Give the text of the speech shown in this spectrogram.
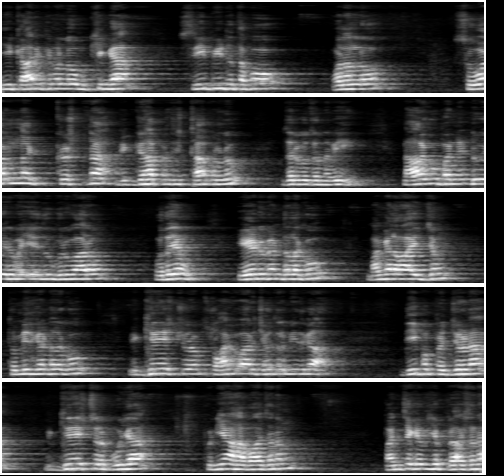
ఈ కార్యక్రమంలో ముఖ్యంగా శ్రీపీఠ తపో వనంలో సువర్ణ కృష్ణ విగ్రహ ప్రతిష్టాపనలు జరుగుతున్నవి. నాలుగు పన్నెండు ఇరవై ఐదు గురువారం ఉదయం ఏడు గంటలకు మంగళవాయిద్యం తొమ్మిది గంటలకు విఘ్నేశ్వర స్వామివారి చేతుల మీదుగా దీప ప్రజ్వలన విఘ్నేశ్వర పూజ పుణ్యాహవాచనం పంచగవ్య ప్రాశన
